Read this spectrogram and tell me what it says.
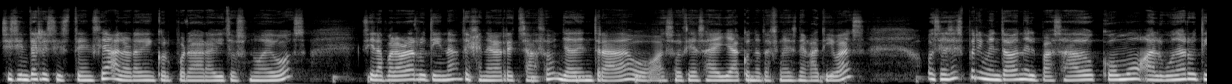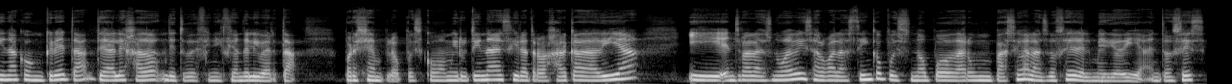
Si sientes resistencia a la hora de incorporar hábitos nuevos, si la palabra rutina te genera rechazo ya de entrada o asocias a ella connotaciones negativas, o si has experimentado en el pasado cómo alguna rutina concreta te ha alejado de tu definición de libertad. Por ejemplo, pues como mi rutina es ir a trabajar cada día y entro a las 9 y salgo a las 5, pues no puedo dar un paseo a las 12 del mediodía. Entonces,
